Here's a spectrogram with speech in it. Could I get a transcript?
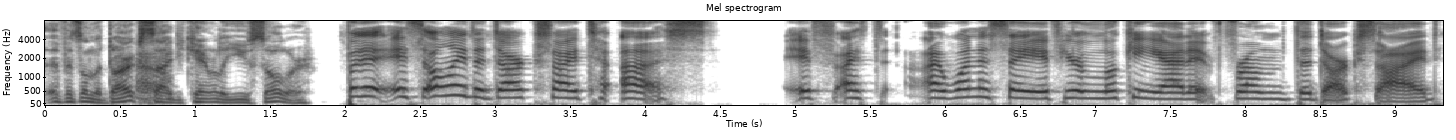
if it's on the dark Oh. side, you can't really use solar. But it, it's only the dark side to us. If I, th- I want to say, if you're looking at it from the dark side,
